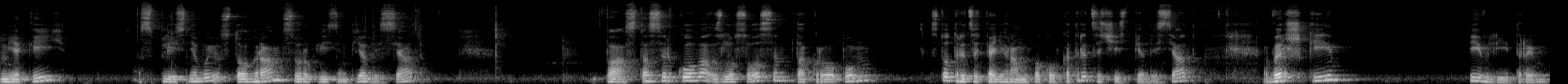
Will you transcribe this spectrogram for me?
м'який з пліснявою 100 грам 48,50. Паста сиркова з лососем та кропом 135 грам упаковка 36,50. Вершки пів літри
